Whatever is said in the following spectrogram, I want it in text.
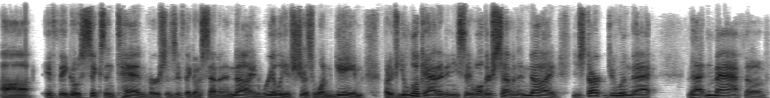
Uh, if they go six and ten versus if they go seven and nine, really it's just one game. But if you look at it and you say, well, they're seven and nine, you start doing that that math of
